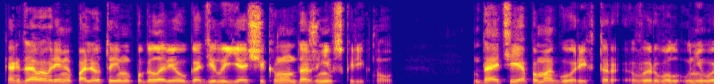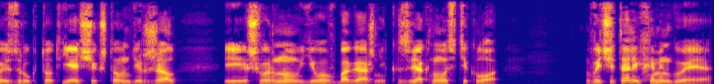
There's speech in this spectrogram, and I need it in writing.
Когда во время полета ему по голове угодило ящиком, он даже не вскрикнул. «Дайте я помогу», — Рихтер вырвал у него из рук тот ящик, что он держал, и швырнул его в багажник. Звякнуло стекло. «Вы читали Хемингуэя?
